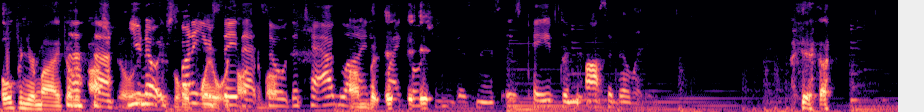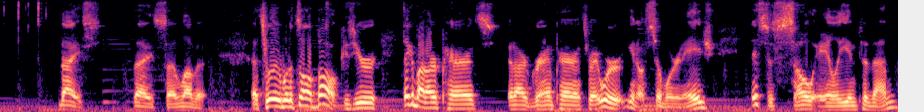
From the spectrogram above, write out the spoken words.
open your mind to other possibilities. you know, it's funny you say that. About. So the tagline um, of my it, coaching it, business is paved in possibility. Yeah. Nice, nice. I love it. That's really what it's all about. Because you're think about our parents and our grandparents, right? We're you know similar in age. This is so alien to them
